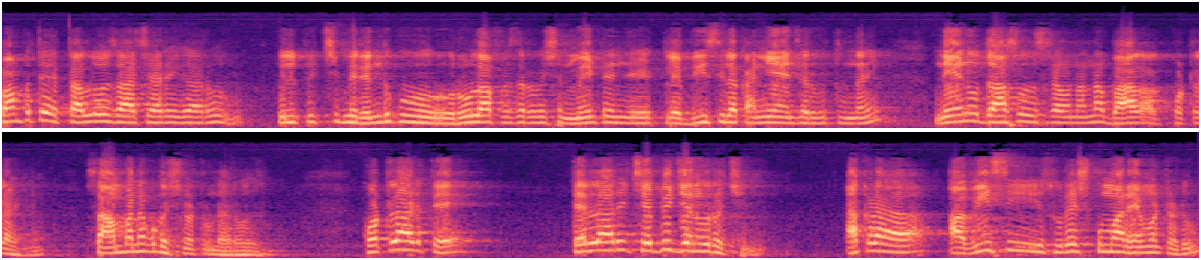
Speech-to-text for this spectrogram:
పంపితే తల్లోజ్ ఆచార్య గారు పిలిపించి మీరు ఎందుకు రూల్ ఆఫ్ రిజర్వేషన్ మెయింటైన్ చేయట్లే? బీసీలకు అన్యాయం జరుగుతుందని నేను దాసోద శ్రవణ్ అన్న బాగా కొట్లాడినాం. సాంబన్న కూడా వచ్చినట్టుండే ఆ రోజు. కొట్లాడితే తెల్లారి చెబ్బి జనవరి వచ్చింది. అక్కడ ఆ వీసీ సురేష్ కుమార్ ఏమంటాడు?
